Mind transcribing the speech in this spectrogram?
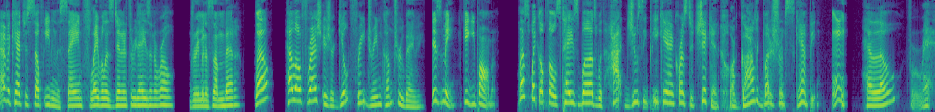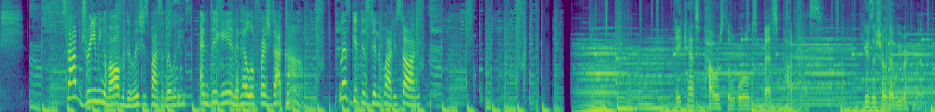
Ever catch yourself eating the same flavorless dinner three days in a row? Dreaming of something better? Well, HelloFresh is your guilt free dream come true, baby. It's me, Keke Palmer. Let's wake up those taste buds with hot, juicy pecan crusted chicken or garlic butter shrimp scampi. Mm. Hello Fresh. Stop dreaming of all the delicious possibilities and dig in at HelloFresh.com. Let's get this dinner party started. ACAST powers the world's best podcasts. Here's a show that we recommend.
